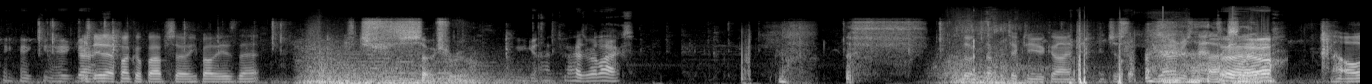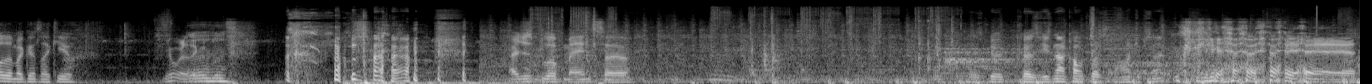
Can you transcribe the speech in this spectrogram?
Hey, hey, hey, He did have Funko Pop, so he probably is that. So true. guys, guys, relax. Look, it's not protecting your kind. It just you gotta understand. What? Not all of them are good like you. You're one of the good mm-hmm. ones. What the hell? I just blew up main, so That's good, because he's not coming for us 100%. yeah, yeah, yeah,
